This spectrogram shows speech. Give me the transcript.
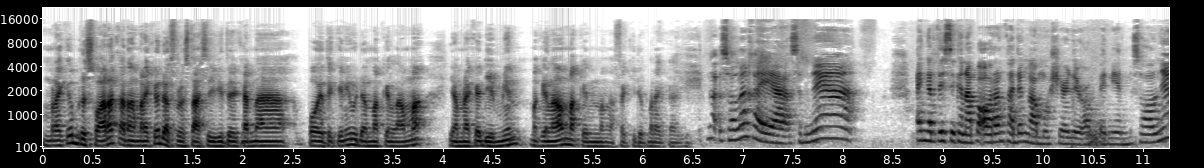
mereka bersuara karena mereka udah frustasi gitu ya karena politik ini udah makin lama yang mereka diemin makin lama makin mengefek hidup mereka gitu Nggak, soalnya kayak sebenarnya I ngerti sih kenapa orang kadang nggak mau share their opinion. Soalnya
